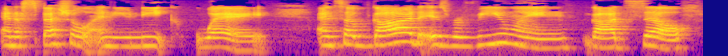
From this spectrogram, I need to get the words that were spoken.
in a special and unique way. And so God is revealing God's self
